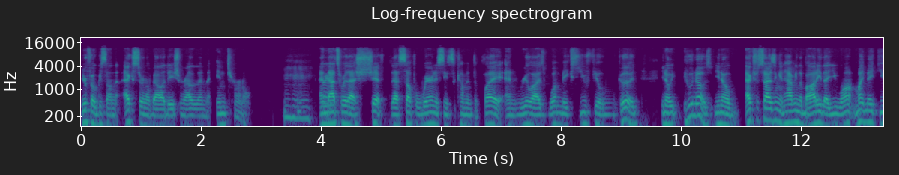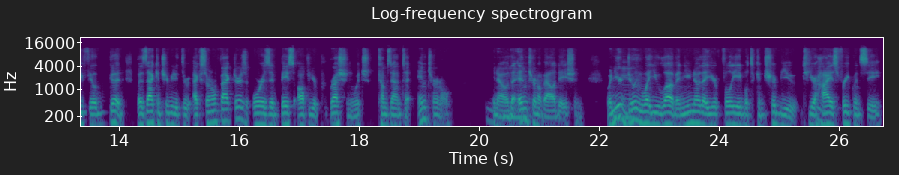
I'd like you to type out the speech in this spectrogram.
You're focused on the external validation rather than the internal. Mhm. And Right. that's where that shift, that self-awareness needs to come into play and realize what makes you feel good. You know, who knows? You know, exercising and having the body that you want might make you feel good, but is that contributed through external factors or is it based off of your progression, which comes down to internal, you know, the Mhm. internal validation? When you're Mhm. doing what you love and you know that you're fully able to contribute to your Mhm. highest frequency,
